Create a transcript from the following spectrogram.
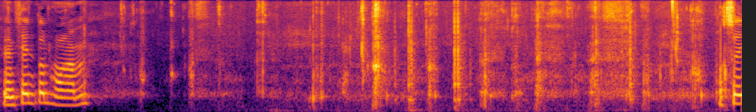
อย่างเช่นต้นหอมผักชี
